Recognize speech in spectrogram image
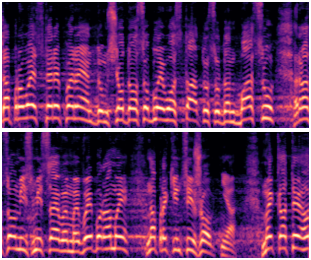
та провести референдум щодо особливого статусу Донбасу разом із місцевими виборами наприкінці жовтня. Ми категорично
